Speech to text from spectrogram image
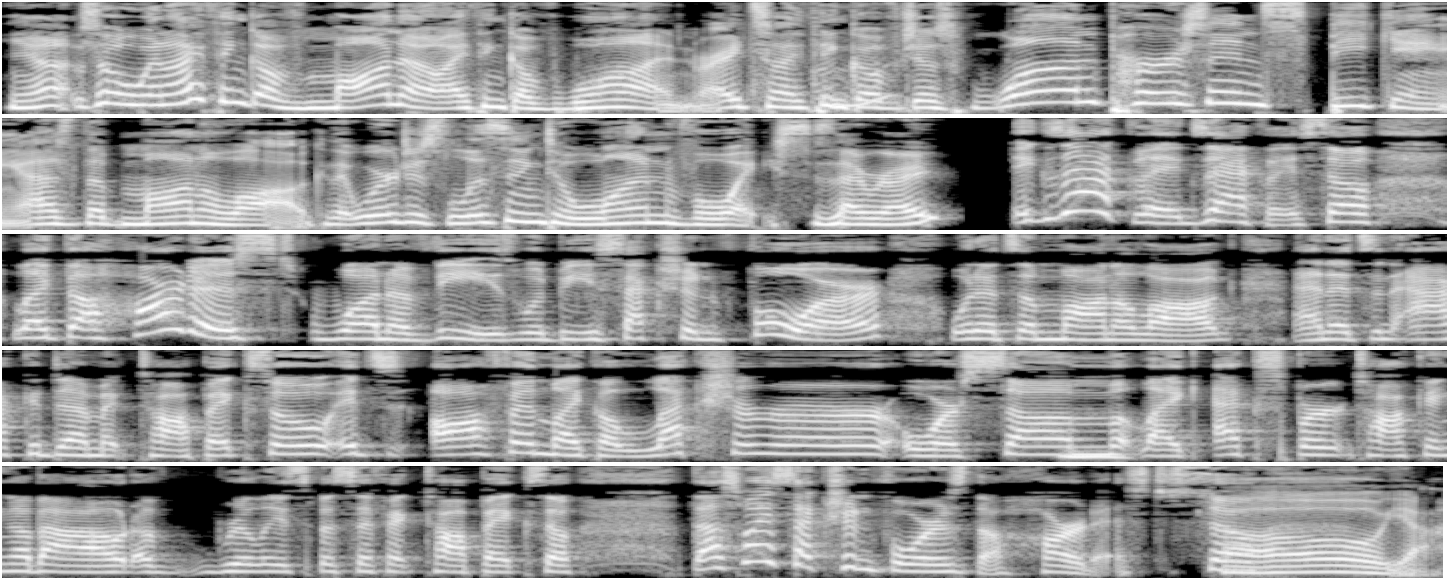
Yeah. So when I think of mono, I think of one, right? So I think of mm-hmm. just one person speaking as the monologue that we're just listening to one voice. Is that right? Exactly, exactly. So like the hardest one of these would be section four when it's a monologue and it's an academic topic. So it's often like a lecturer or some mm-hmm. like expert talking about a really specific topic. So that's why section four is the hardest. So Oh, yeah.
